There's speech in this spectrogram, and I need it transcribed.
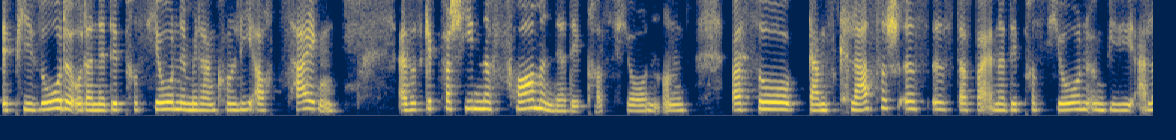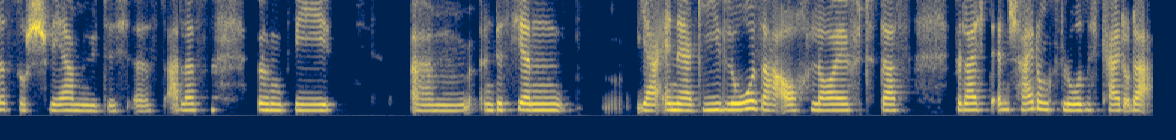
Episode oder eine Depression, eine Melancholie auch zeigen? Also es gibt verschiedene Formen der Depression. Und was so ganz klassisch ist, ist, dass bei einer Depression irgendwie alles so schwermütig ist, alles irgendwie ähm, ein bisschen ja energieloser auch läuft, dass vielleicht Entscheidungslosigkeit oder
